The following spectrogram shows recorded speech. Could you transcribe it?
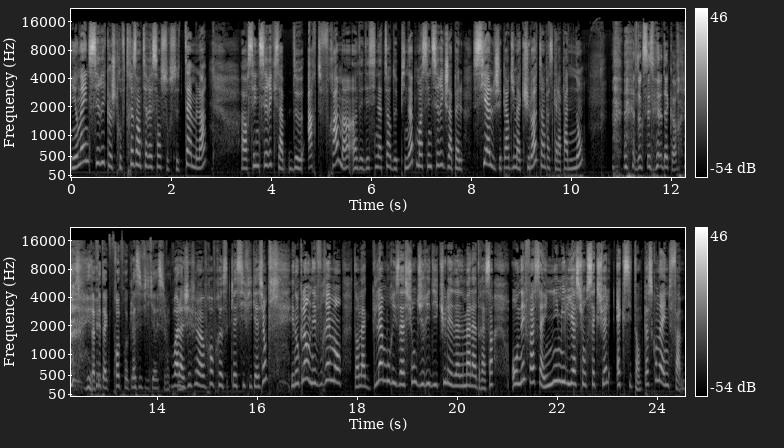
Et on a une série que je trouve très intéressante sur ce thème-là. Alors c'est une série qui de Art Fram, hein, un des dessinateurs de pin-up. Moi c'est une série que j'appelle Ciel, j'ai perdu ma culotte hein, parce qu'elle a pas de nom. Donc c'est d'accord. Tu as fait ta propre classification. Voilà, j'ai fait ma propre classification. Et donc là, on est vraiment dans la glamourisation du ridicule et de la maladresse. Hein. On est face à une humiliation sexuelle excitante parce qu'on a une femme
